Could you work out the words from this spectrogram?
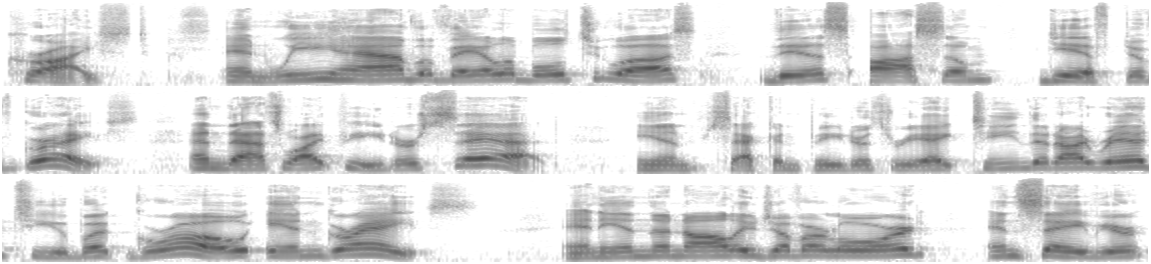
Christ. And we have available to us this awesome gift of grace. And that's why Peter said in 2 Peter 3:18 that I read to you, but grow in grace and in the knowledge of our Lord and Savior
